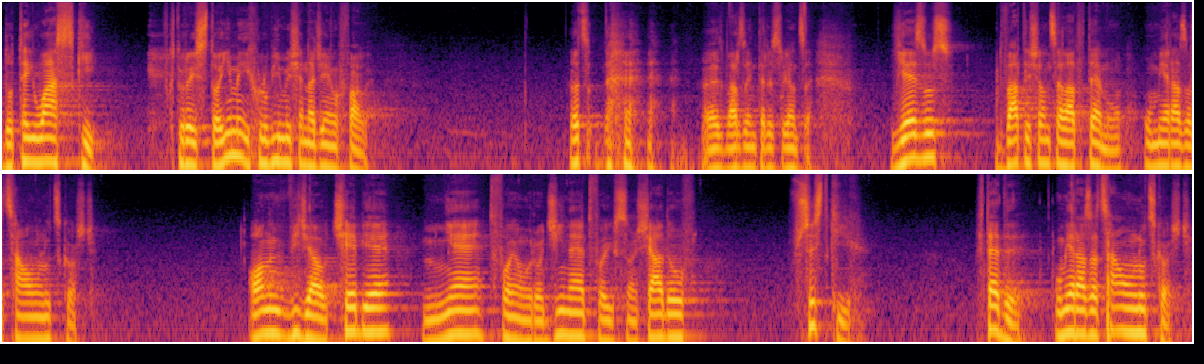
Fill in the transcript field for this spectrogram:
do tej łaski, w której stoimy i chlubimy się nadzieją chwały. To, to jest bardzo interesujące. Jezus dwa tysiące lat temu umiera za całą ludzkość. On widział Ciebie, mnie, Twoją rodzinę, Twoich sąsiadów, wszystkich. Wtedy umiera za całą ludzkość.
